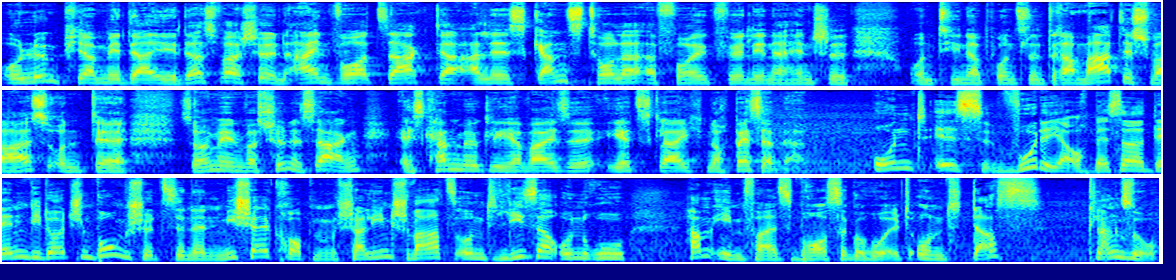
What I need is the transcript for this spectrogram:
Olympiamedaille. Das war schön. Ein Wort sagt da alles. Ganz toller Erfolg für Lena Henschel und Tina Punzel. Dramatisch war es. Und äh, sollen wir Ihnen was Schönes sagen? Es kann möglicherweise jetzt gleich noch besser werden. Und es wurde ja auch besser, denn die deutschen Bogenschützinnen Michelle Kroppen, Charlene Schwarz und Lisa Unruh haben ebenfalls Bronze geholt. Und das klang so.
